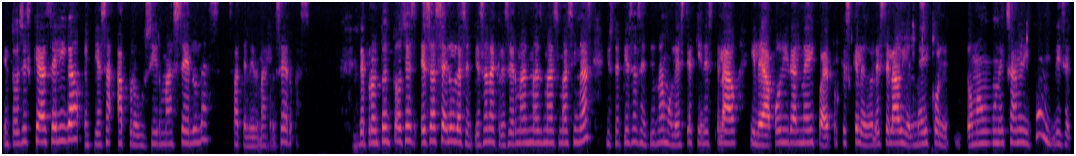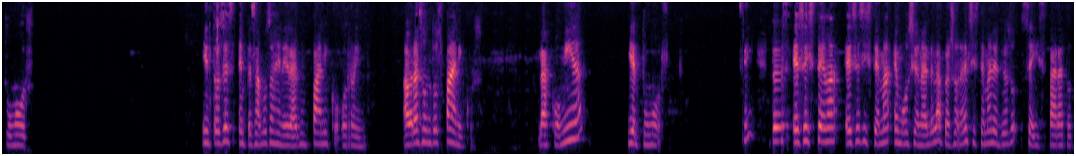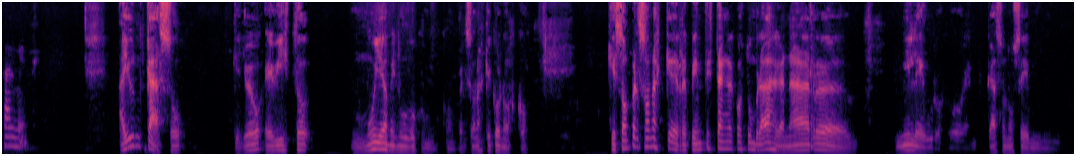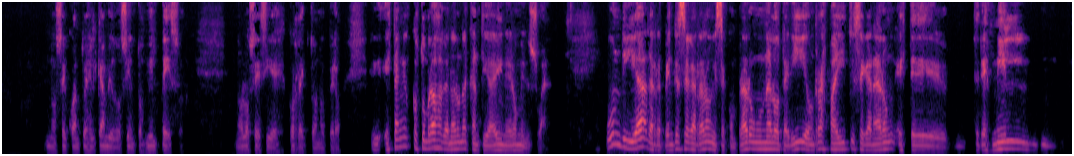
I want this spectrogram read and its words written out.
Entonces, ¿qué hace el hígado? Empieza a producir más células para tener más reservas. De pronto entonces esas células empiezan a crecer más, más, más, más y más y usted empieza a sentir una molestia aquí en este lado y le da por ir al médico a ver por qué es que le duele este lado y el médico le toma un examen y ¡pum! dice tumor. Y entonces empezamos a generar un pánico horrendo. Ahora son dos pánicos, la comida y el tumor. ¿Sí? Entonces ese sistema, ese sistema emocional de la persona, el sistema nervioso, se dispara totalmente. Hay un caso que yo he visto muy a menudo con, personas que conozco, que son personas que de repente están acostumbradas a ganar eh, mil euros, o en tu caso no sé, no sé cuánto es el cambio, 200 mil pesos. No lo sé si es correcto o no, pero eh, están acostumbrados a ganar una cantidad de dinero mensual. Un día de repente se agarraron y se compraron una lotería, un raspadito y se ganaron este, 3 mil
